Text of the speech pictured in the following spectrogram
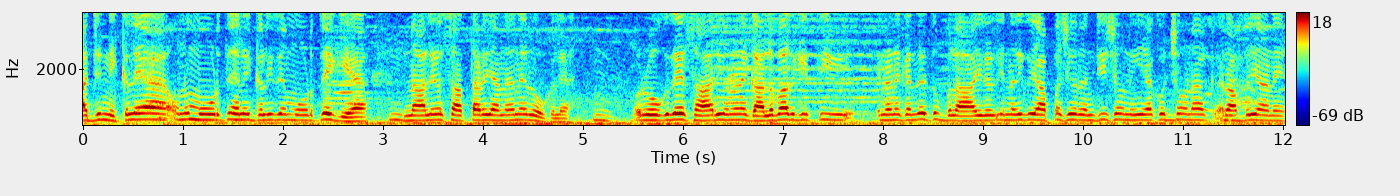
ਅੱਜ ਨਿਕਲਿਆ ਉਹਨੂੰ ਮੋੜ ਤੇ ਹਲੇ ਗਲੀ ਦੇ ਮੋੜ ਤੇ ਗਿਆ। ਨਾਲੇ ਉਹ 7-8 ਜਣਿਆਂ ਨੇ ਰੋਕ ਲਿਆ। ਉਹ ਰੋਕਦੇ ਸਾਰ ਹੀ ਉਹਨਾਂ ਨੇ ਗੱਲਬਾਤ ਕੀਤੀ। ਇਹਨਾਂ ਨੇ ਕਹਿੰਦੇ ਤੂੰ ਬੁਲਾ ਇਹਨਾਂ ਦੀ ਕੋਈ ਆਪਸ ਵਿੱਚ ਰੰਜਿਸ਼ ਹੋਣੀ ਜਾਂ ਕੁਝ ਹੋਣਾ ਰੱਬ ਜਾਣੇ।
